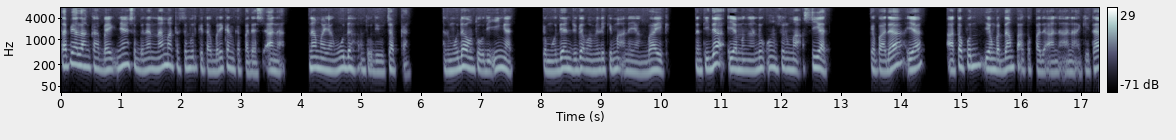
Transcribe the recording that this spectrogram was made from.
tapi alangkah baiknya sebenarnya nama tersebut kita berikan kepada si anak. Nama yang mudah untuk diucapkan. Dan mudah untuk diingat. Kemudian juga memiliki makna yang baik. Dan tidak yang mengandung unsur maksiat kepada ya ataupun yang berdampak kepada anak-anak kita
